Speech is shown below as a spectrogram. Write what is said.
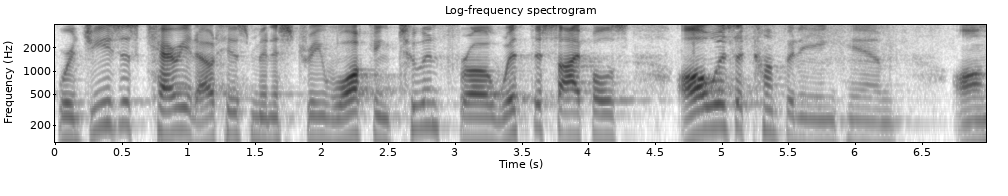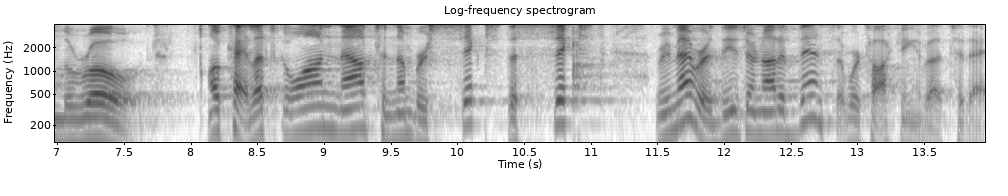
where Jesus carried out His ministry, walking to and fro with disciples, always accompanying Him on the road. Okay, let's go on now to number six, the sixth. Remember, these are not events that we're talking about today.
